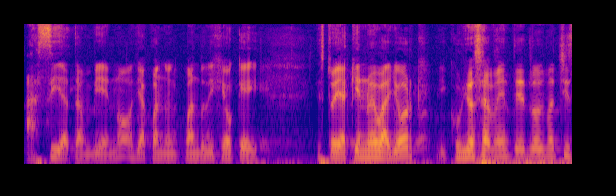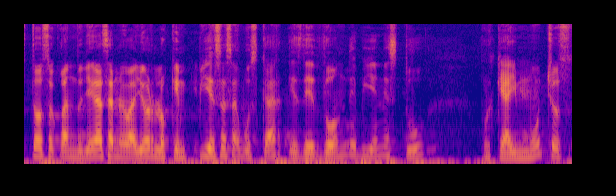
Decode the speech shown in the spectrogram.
hacía también, ¿no? Ya cuando, cuando dije, ok, estoy aquí en Nueva York, y curiosamente es lo más chistoso, cuando llegas a Nueva York, lo que empiezas a buscar es de dónde vienes tú, porque hay muchos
